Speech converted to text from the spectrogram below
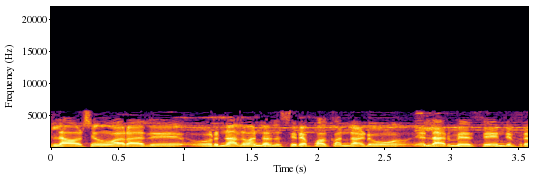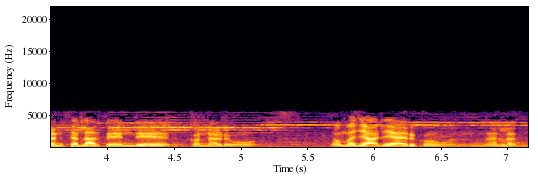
எல்லா வருஷமும் வராது. ஒரு நாள் வந்தாலும் சிறப்பாக கொண்டாடுவோம். எல்லாருமே சேர்ந்து ஃப்ரெண்ட்ஸ் எல்லாம் சேர்ந்து கொண்டாடுவோம். ரொம்ப ஜாலியாக இருக்கும். நல்லது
